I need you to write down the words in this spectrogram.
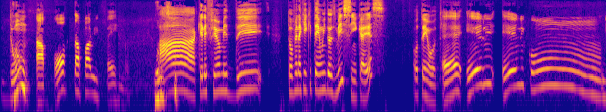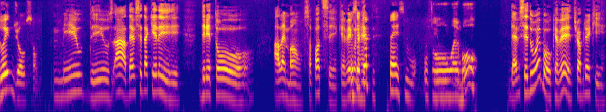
Doom? A Porta para o Inferno. Ah, aquele filme de. Tô vendo aqui que tem um em 2005, é esse? Ou tem outro? É ele, ele com Dwayne Johnson. Meu Deus. Ah, deve ser daquele diretor alemão. Só pode ser. Quer ver? Esse aqui é péssimo. O, o Ebo? Deve ser do Ebo, quer ver? Deixa eu abrir aqui.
